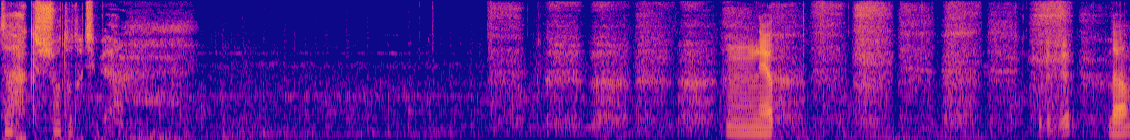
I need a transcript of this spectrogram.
Так, что тут у тебя? Да.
